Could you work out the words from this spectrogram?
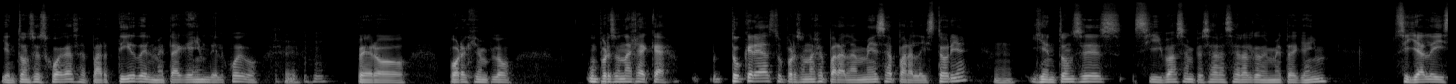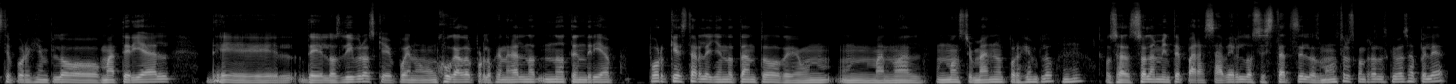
Y entonces juegas a partir del metagame del juego. Pero, por ejemplo, un personaje acá. Tú creas tu personaje para la mesa, para la historia. Y entonces, si vas a empezar a hacer algo de metagame, si ya leíste, por ejemplo, material de, de los libros, que bueno, un jugador por lo general no, no tendría por qué estar leyendo tanto de un, un manual, un Monster Manual, por ejemplo. O sea, solamente para saber los stats de los monstruos contra los que vas a pelear.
